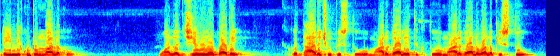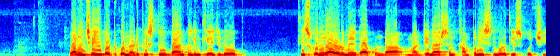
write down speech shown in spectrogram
అంటే ఇన్ని కుటుంబాలకు వాళ్ళ జీవనోపాధి దారి చూపిస్తూ మార్గాలు ఎతుకుతూ మార్గాలు వాళ్ళకి ఇస్తూ వాళ్ళని చేయి పట్టుకొని నడిపిస్తూ బ్యాంక్ లింకేజ్లు తీసుకొని రావడమే కాకుండా మల్టీనేషనల్ కంపెనీస్ని కూడా తీసుకొచ్చి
